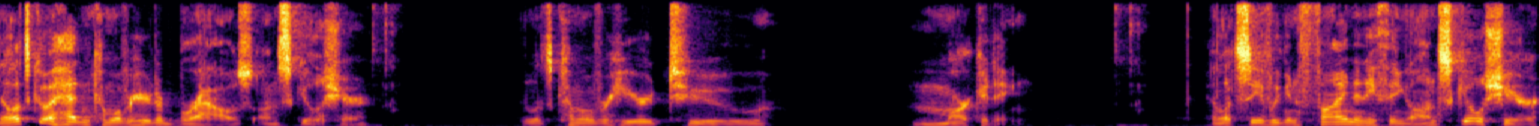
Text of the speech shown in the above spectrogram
Now let's go ahead and come over here to browse on Skillshare. And let's come over here to marketing. And let's see if we can find anything on Skillshare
